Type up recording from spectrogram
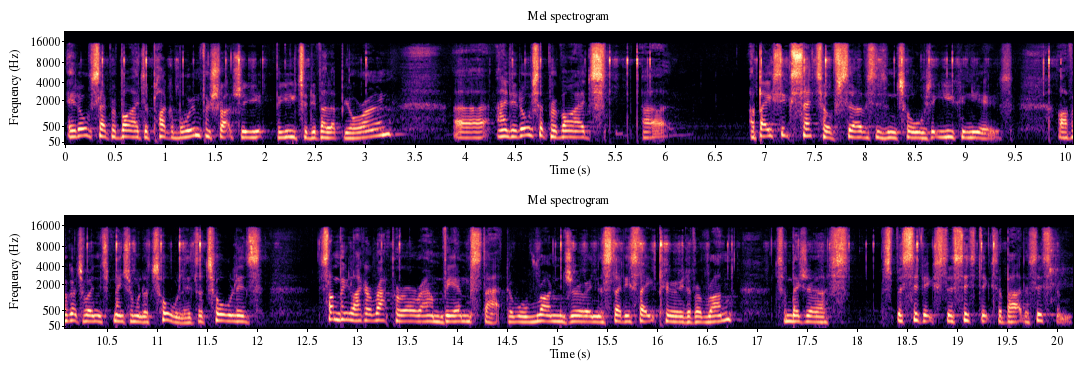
it also provides a pluggable infrastructure for you to develop your own. Uh, and it also provides uh, a basic set of services and tools that you can use. I forgot to mention what a tool is. A tool is something like a wrapper around VMstat that will run during the steady state period of a run to measure specific statistics about the system.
